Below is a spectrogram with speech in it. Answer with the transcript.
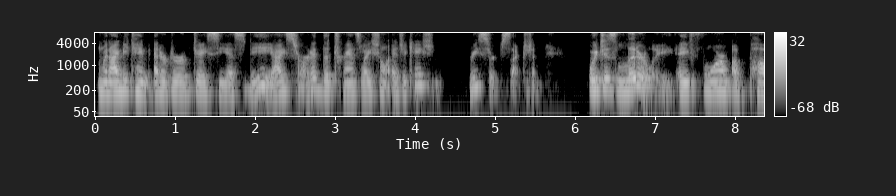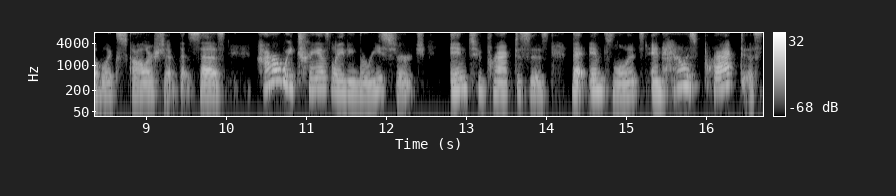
when I became editor of JCSD, I started the translational education research section, which is literally a form of public scholarship that says, how are we translating the research into practices that influence, and how is practice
